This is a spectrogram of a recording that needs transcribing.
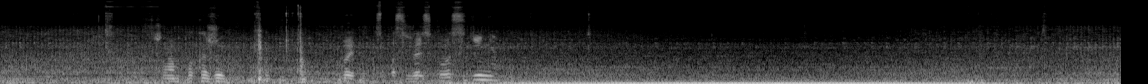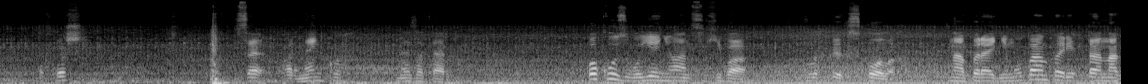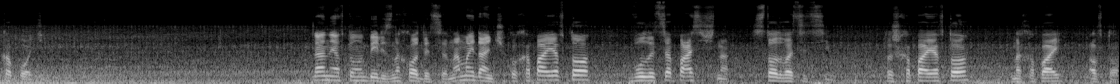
Ще вам покажу вид з пасажирського сидіння. Також все гарненько не затерто. По кузову є нюанси хіба в легких сколах на передньому бампері та на капоті. Даний автомобіль знаходиться на майданчику Хапай авто, вулиця Пасічна, 127. Тож хапай авто на хапай авто.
